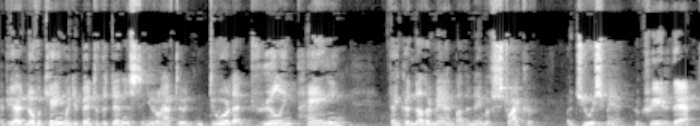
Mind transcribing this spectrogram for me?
Have you had Novocaine when you've been to the dentist and you don't have to endure that drilling pain? Thank another man by the name of Stryker, a Jewish man who created that.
